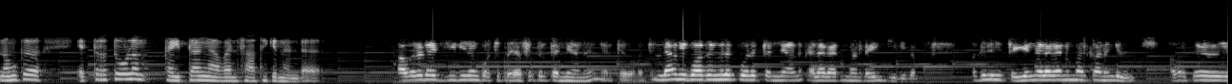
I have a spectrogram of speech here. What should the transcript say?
നമുക്ക് എത്രത്തോളം കൈത്താങ്ങാവാൻ സാധിക്കുന്നുണ്ട്? അവരുടെ ജീവിതം കുറച്ച് പ്രയാസത്തിൽ തന്നെയാണ്. നേരത്തെ. മറ്റെല്ലാ വിഭാഗങ്ങളെ പോലെ തന്നെയാണ് കലാകാരന്മാരുടെയും ജീവിതം. അതിൽ തെയ്യം കലാകാരന്മാർക്കാണെങ്കിൽ അവർക്ക് ഈ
